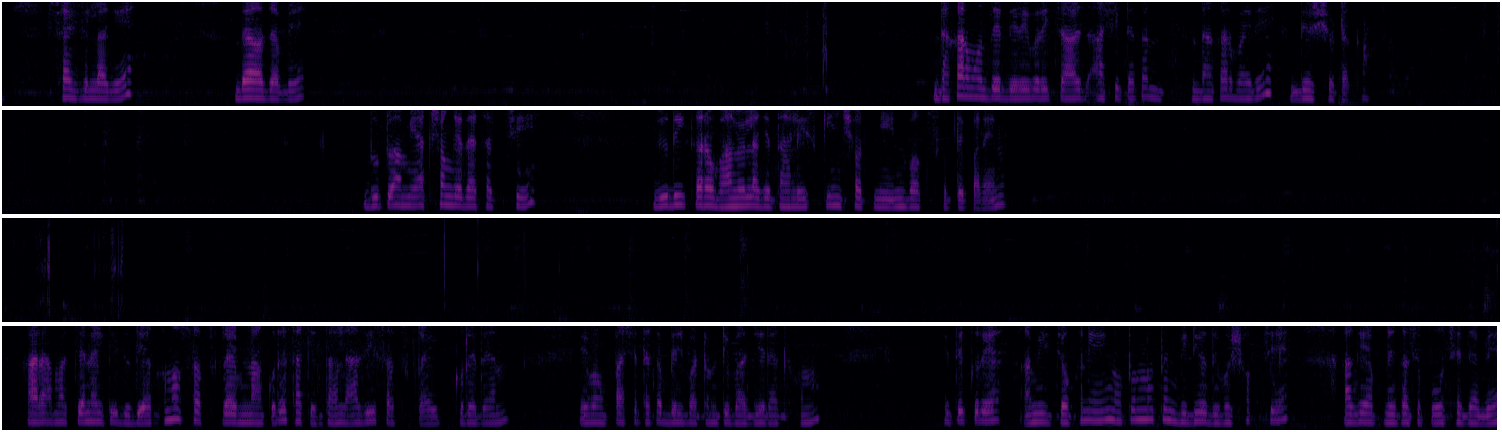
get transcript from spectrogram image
সাইজ লাগে, দেওয়া যাবে। ঢাকার মধ্যে ডেলিভারি চার্জ আশি টাকা, ঢাকার বাইরে দেড়শো টাকা। দুটো আমি একসঙ্গে দেখাচ্ছি। যদি কারও ভালো লাগে তাহলে স্ক্রিনশট নিয়ে ইনবক্স করতে পারেন। আর আমার চ্যানেলটি যদি এখনও সাবস্ক্রাইব না করে থাকেন, তাহলে আজই সাবস্ক্রাইব করে দেন এবং পাশে থাকা বেল বাটনটি বাজিয়ে রাখুন। এতে করে আমি যখনই নতুন নতুন ভিডিও দেব, সবচেয়ে আগে আপনার কাছে পৌঁছে যাবে।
